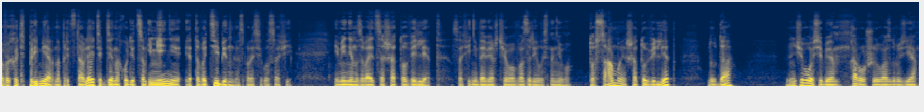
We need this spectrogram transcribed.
«Вы хоть примерно представляете, где находится имение этого Тибинга?» — спросила Софи. «Имение называется Шато Вилет». Софи недоверчиво возрилась на него. «То самое Шато Вилет?» «Ну да». «Ничего себе, хорошие у вас друзья».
